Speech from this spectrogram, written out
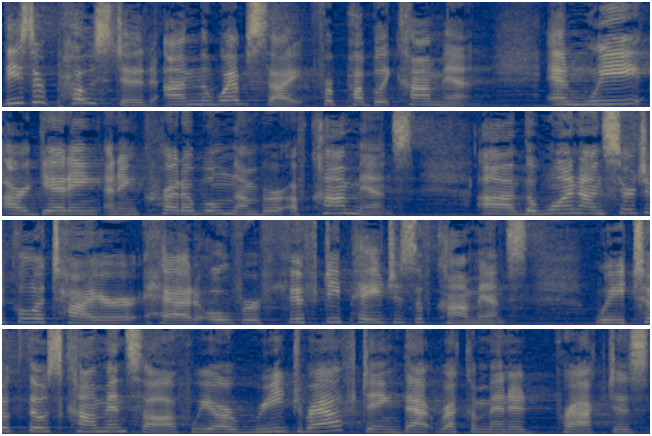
These are posted on the website for public comment, and we are getting an incredible number of comments. Uh, the one on surgical attire had over 50 pages of comments. We took those comments off. We are redrafting that recommended practice,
